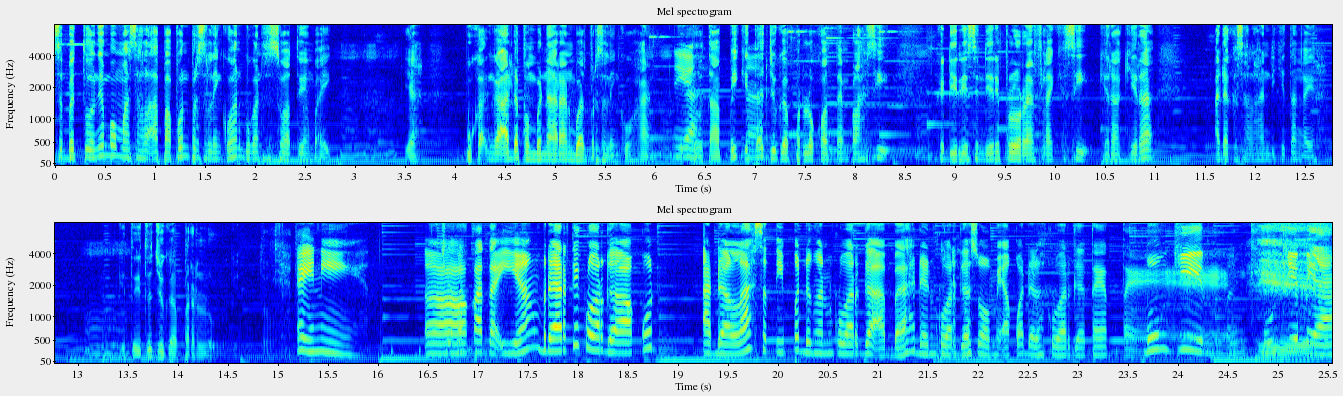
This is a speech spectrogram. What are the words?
sebetulnya mau masalah apa pun perselingkuhan bukan sesuatu yang baik. Hmm, Bukan nggak ada pembenaran buat perselingkuhan. hmm, Iya. gitu. Tapi kita benar. juga perlu kontemplasi ke diri sendiri, perlu refleksi. Kira-kira ada kesalahan di kita nggak ya? hmm. Gitu itu juga perlu. Gitu. eh ini Siapa? kata Iyang berarti keluarga aku adalah setipe dengan keluarga Abah dan keluarga suami aku adalah keluarga Teteh. Mungkin. Mungkin ya.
